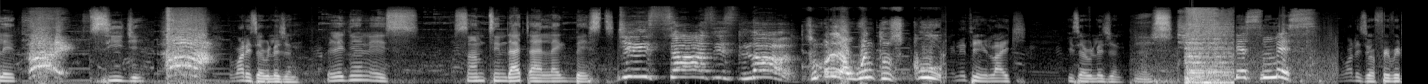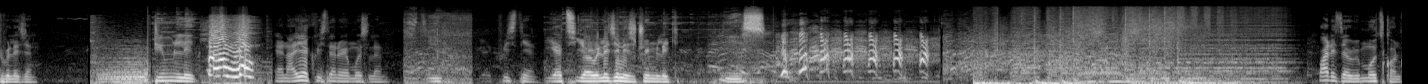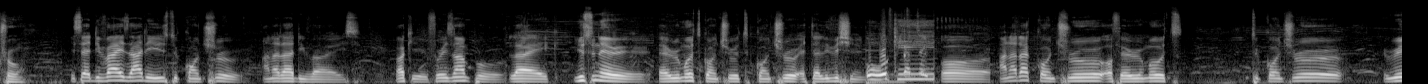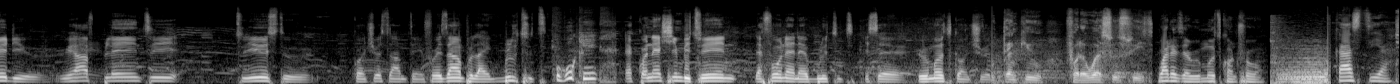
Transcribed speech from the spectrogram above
Lake. CJ. What is your religion? Religion is something that I like best. Jesus is Lord! Somebody that went to school. Anything you like is a religion. Yes. Dismiss. What is your favorite religion? Dream Lake. And are you a Christian or a Muslim? You're a Christian. Yet your religion is Dream League. Yes. What is a remote control? It's a device that they use to control another device. Okay, for example, like using a, a remote control to control a television. Oh, okay. Or another control of a remote to control radio. We have plenty to use to control something. For example, like Bluetooth. Oh, okay. A connection between the phone and a Bluetooth is a remote control. Thank you for the word so sweet. What is a remote control? Castia.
